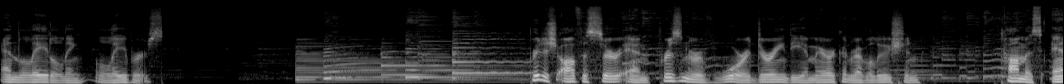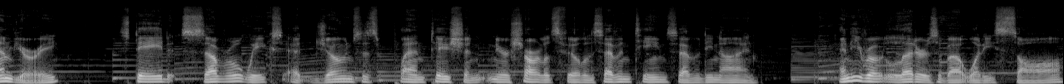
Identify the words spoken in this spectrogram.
and ladling labors. British officer and prisoner of war during the American Revolution, Thomas Anbury, stayed several weeks at Jones's plantation near Charlottesville in 1779 and he wrote letters about what he saw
